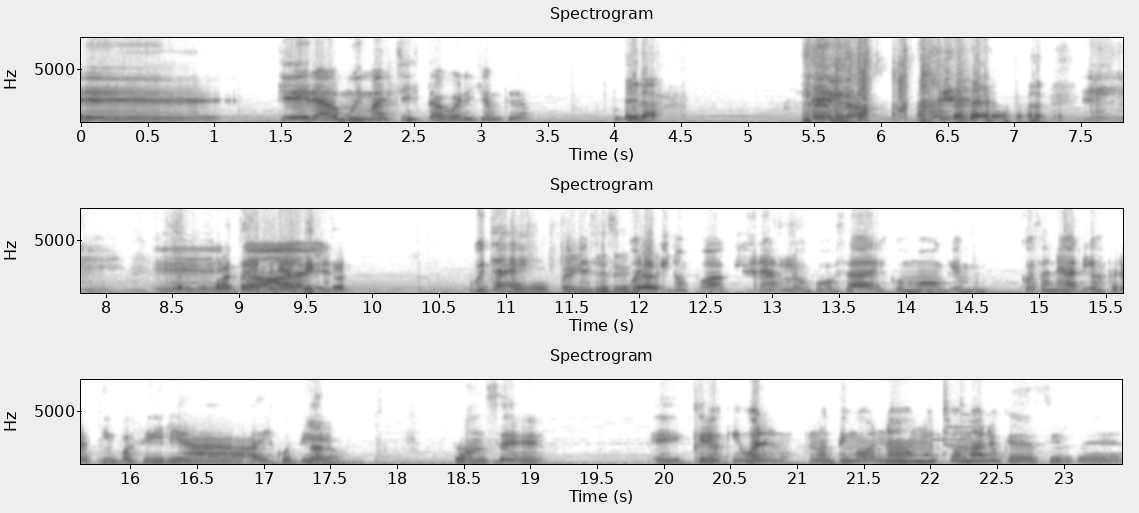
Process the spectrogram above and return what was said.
eh, que era muy machista, por ejemplo. Era. Eh, Era, eh, ¿Cuántos años no, Víctor? Pucha, es que 20. se supone que no puedo aclararlo, po, o sea, es como que cosas negativas pero sin posibilidad a discutir. claro. Entonces, eh, creo que igual no tengo nada mucho malo que decir de,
